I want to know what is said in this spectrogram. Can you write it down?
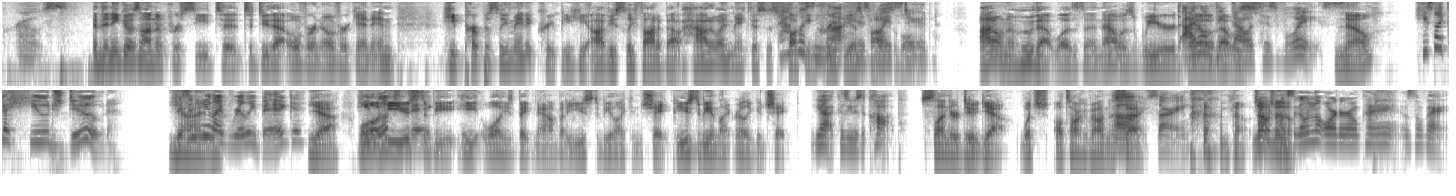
gross. and then he goes on to proceed to to do that over and over again and he purposely made it creepy. He obviously thought about how do I make this as That fucking creepy as his voice, possible. dude. I don't know who that was then. That was weird. I don't though. think that was, his voice. No? He's like a huge dude. Yeah. Isn't I he know. like really big? Yeah. Well, he, looks used to big. be he well, he's big now, but he used to be like in shape. He used to be in like really good shape. Yeah, because he was a cop. Slender dude, yeah, which I'll talk about in a Oh, sec. sorry. no, Josh no, no, wants no. to go in the order. Okay, it's okay.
